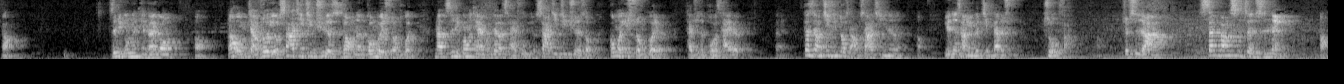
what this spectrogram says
啊，子女宫跟田宅宫，哦，然后我们讲说有煞气进去的时候呢，宫位损毁。那子女宫跟田宅宫叫做财富，有煞气进去的时候，宫位一损毁了，它就是破财了。对，但是要进去多少煞气呢？好，原则上有一个简单的做法，就是啊，三方四正之内，啊，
